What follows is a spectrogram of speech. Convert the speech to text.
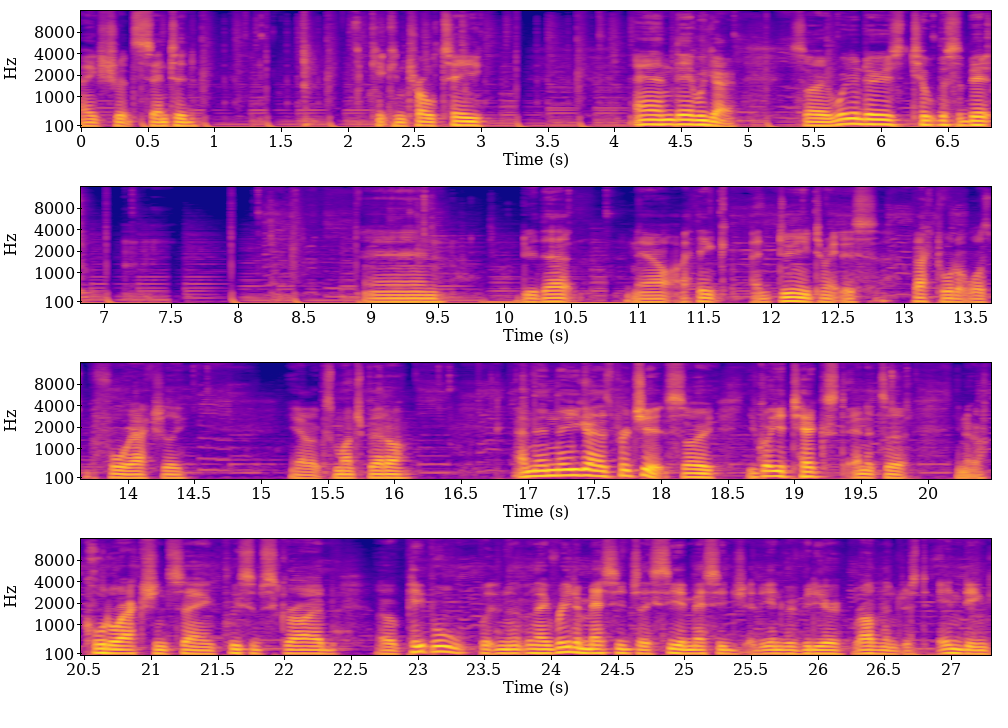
make sure it's centered, hit Control T, and there we go. So what you're gonna do is tilt this a bit, and do that. Now I think I do need to make this back to what it was before actually. Yeah, it looks much better. And then there you go, that's pretty it. So you've got your text and it's a you know a call to action saying please subscribe. Uh, people when they read a message, they see a message at the end of a video rather than just ending,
